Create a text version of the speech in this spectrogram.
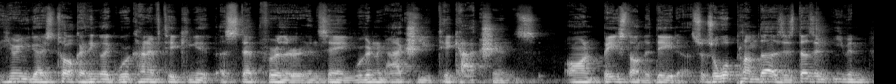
hearing you guys talk, I think like we're kind of taking it a step further and saying we're going to actually take actions on based on the data. So, so what Plum does is doesn't even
